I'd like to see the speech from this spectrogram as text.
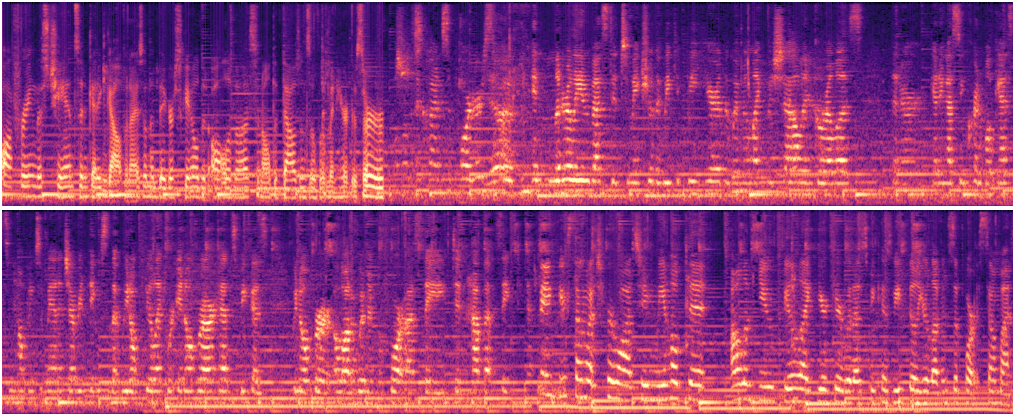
offering this chance and getting galvanized on a bigger scale that all of us and all the thousands of women here deserve. the kind supporters who it literally invested to make sure that we could be here. The women like Michelle and Gorillas that are getting us incredible guests and helping to manage everything so that we don't feel like we're in over our heads because we know for a lot of women before us they didn't have that safety net. Thank you so much for watching. We hope that all of you feel like you're here with us because we feel your love and support so much.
